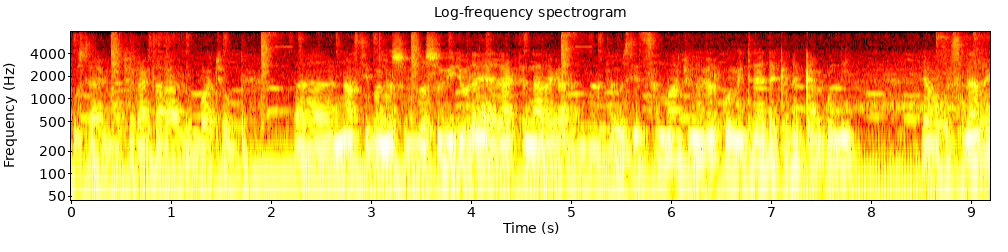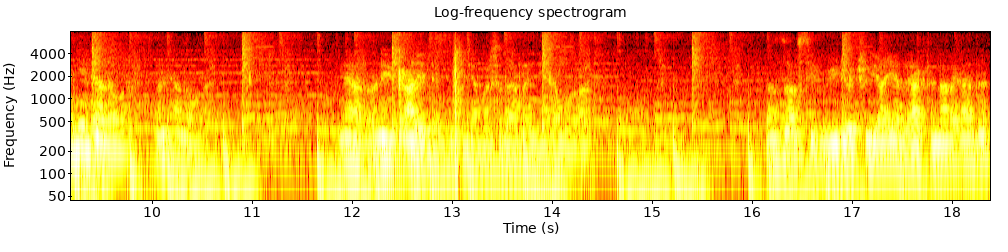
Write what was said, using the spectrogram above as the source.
post ያደረግናቸው react አላደረግንባቸው እና እስቲ በእነሱ በሱ ቪዲዮ ላይ react እናደርጋለን። እናንተም እስቲ የተሰማችሁ ነገር comment ላይ ደቀቅ ደቀቅ ያው እረኜ እኔ አላወራም እኔ አላወራም እኔ ቃል የለኝም ሲጀመር እረኜ ከማውራት። እዛ እስቲ ቪዲዮቹን እያየን ሪያክት እናደርጋለን።.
